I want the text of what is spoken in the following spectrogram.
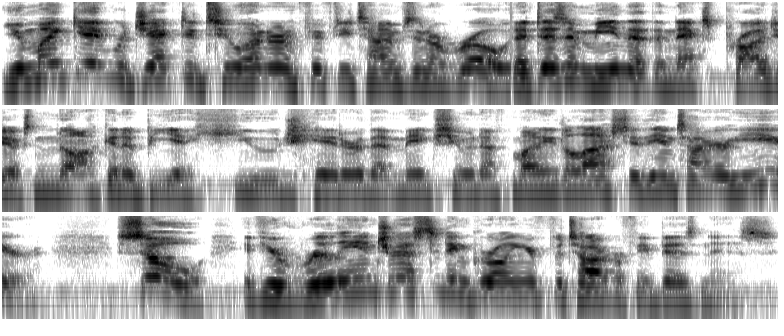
You might get rejected 250 times in a row. That doesn't mean that the next project's not going to be a huge hitter that makes you enough money to last you the entire year. So, if you're really interested in growing your photography business,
